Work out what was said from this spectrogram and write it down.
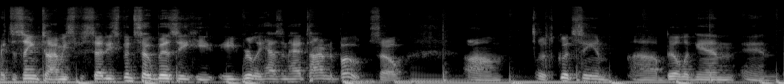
at the same time, he said he's been so busy, he, he really hasn't had time to boat. So um, it was good seeing uh, Bill again and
